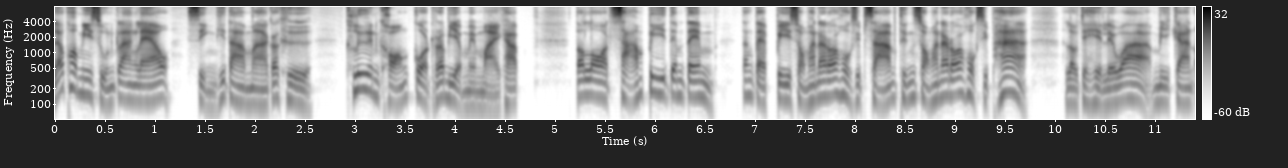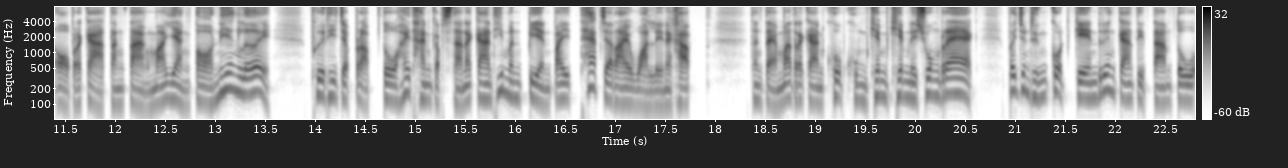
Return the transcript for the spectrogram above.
แล้วพอมีศูนย์กลางแล้ว สิ่งที่ตามมาก็คือ คลื่นของกฎระเบียบใหม่ ๆ ครับ ตลอด 3 ปีเต็มๆ ตั้งแต่ปี 2563 ถึง 2565 เราจะเห็นเลยว่ามีการออกประกาศต่างๆ มาอย่างต่อเนื่องเลย เพื่อที่จะปรับตัวให้ทันกับสถานการณ์ที่มันเปลี่ยนไปแทบจะรายวันเลยนะครับ ตั้งแต่มาตรการควบคุมเข้มๆในช่วงแรก ไปจนถึงกฎเกณฑ์เรื่องการติดตามตัว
